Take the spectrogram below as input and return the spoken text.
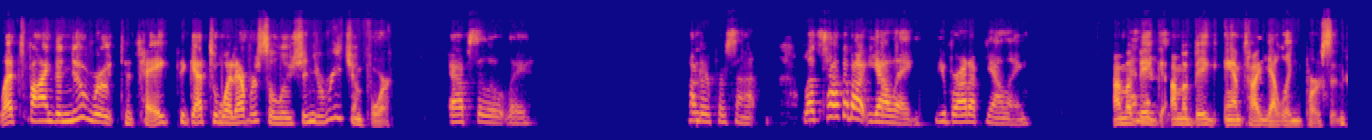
Let's find a new route to take to get to whatever solution you're reaching for. Absolutely. 100%. Let's talk about yelling. You brought up yelling. I'm a And big I'm a big anti-yelling person.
